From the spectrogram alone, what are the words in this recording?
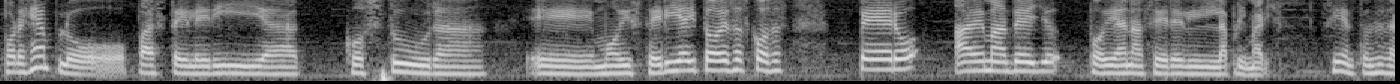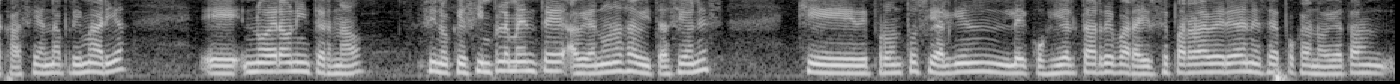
por ejemplo, pastelería, costura, eh, modistería y todas esas cosas, pero además de ello podían hacer la primaria. Sí, entonces acá hacían la primaria. Eh, no era un internado, sino que simplemente habían unas habitaciones que de pronto si alguien le cogía el tarde para irse para la vereda, en esa época no había tan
